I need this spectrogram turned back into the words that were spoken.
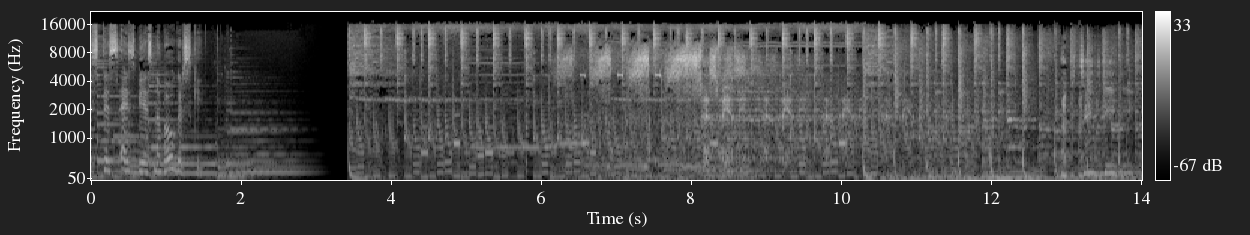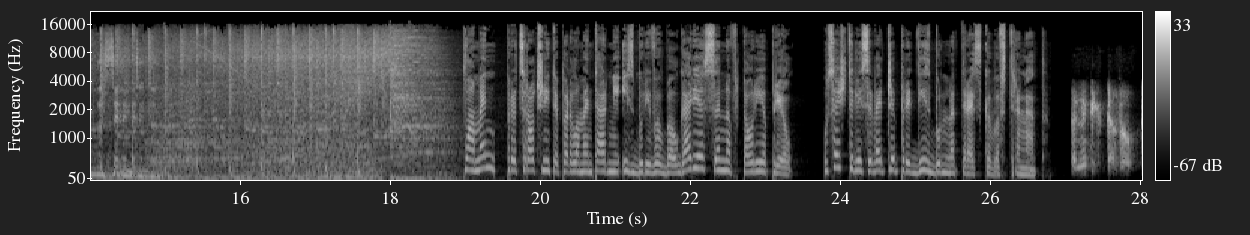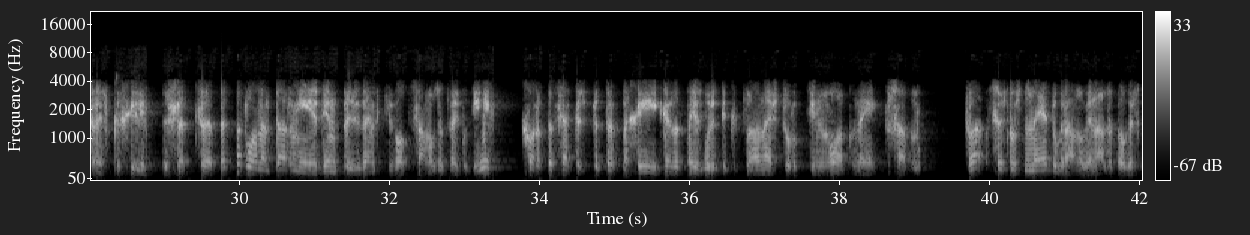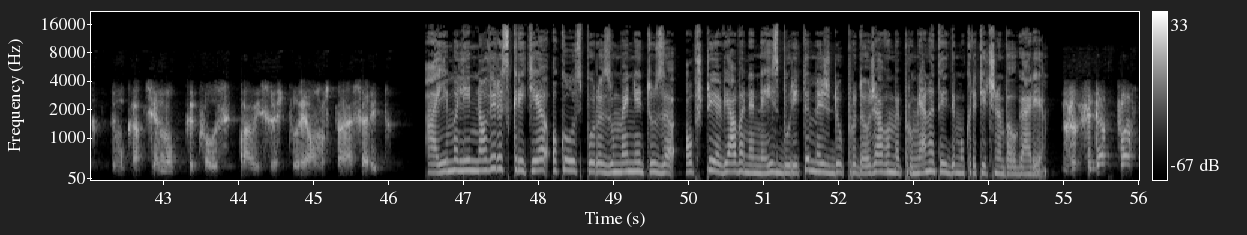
Вие сте с SBS на български. Акценти на седмицата. Пламен, предсрочните парламентарни избори в България са на 2 април. Усеща ли се вече предизборна треска в страната? Не бих казал треска, Филип. След пет парламентарни един президентски вод само за две години, хората сякаш претръпнаха и гледат на изборите като на нещо рутинно, ако не е досадно. Това всъщност не е добра новина за българската демокрация, но какво да се прави срещу реалността не се рита. А има ли нови разкрития около споразумението за общо явяване на изборите между Продължаваме промяната и Демократична България?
